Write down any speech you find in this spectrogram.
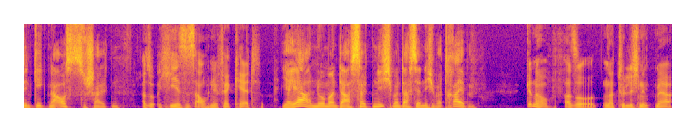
den Gegner auszuschalten. Also hier ist es auch nicht verkehrt. Ja, ja, nur man darf es halt nicht, man darf es ja nicht übertreiben. Genau, also natürlich nimmt man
